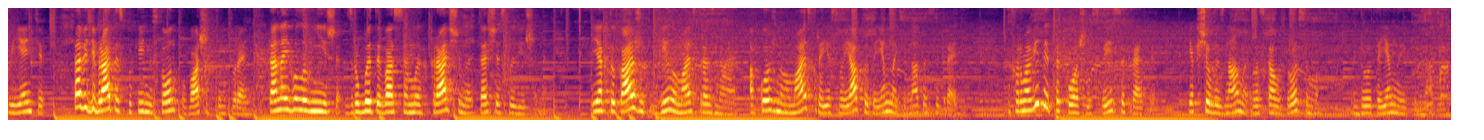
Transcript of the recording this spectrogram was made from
клієнтів та відібрати спокійний сон у ваших конкурентів. Та найголовніше зробити вас самих кращими та щасливішими. Як то кажуть, діло майстра знає, а в кожного майстра є своя потаємна кімната секретів. У формавіти також є свої секрети. Якщо ви з нами, ласкаво просимо до таємної кімнати.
